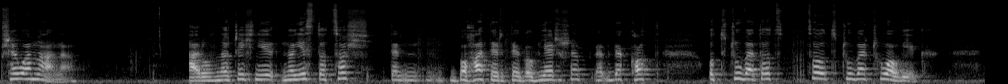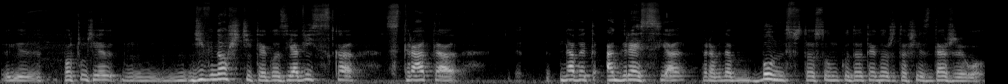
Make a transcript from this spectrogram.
przełamana. A równocześnie no jest to coś, ten bohater tego wiersza, prawda, kot, odczuwa to, co odczuwa człowiek. Y, Poczucie mm, dziwności tego zjawiska, strata, nawet agresja, prawda, bunt w stosunku do tego, że to się zdarzyło.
